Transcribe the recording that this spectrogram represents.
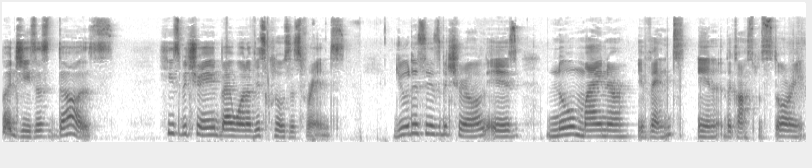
But Jesus does. He's betrayed by one of his closest friends. Judas's betrayal is no minor event in the gospel story.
